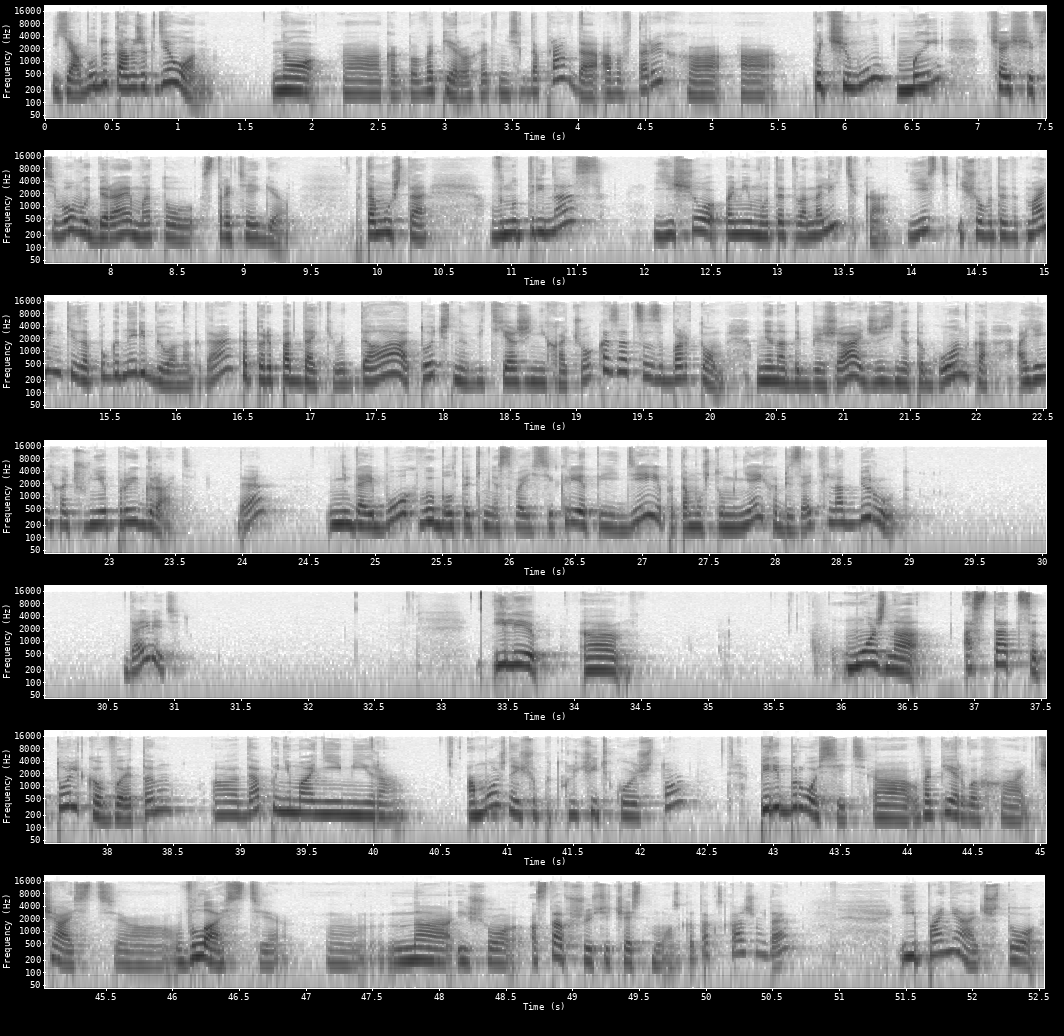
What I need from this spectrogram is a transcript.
я буду там же, где он. Но, а, как бы, во-первых, это не всегда правда, а во-вторых, а, а, почему мы чаще всего выбираем эту стратегию? Потому что внутри нас еще помимо вот этого аналитика есть еще вот этот маленький запуганный ребенок, да, который поддакивает, да, точно, ведь я же не хочу оказаться за бортом, мне надо бежать, жизнь это гонка, а я не хочу в ней проиграть, да? Не дай бог выболтать мне свои секреты и идеи, потому что у меня их обязательно отберут. Да ведь? Или э, можно остаться только в этом э, да, понимании мира, а можно еще подключить кое-что, перебросить, а, во-первых, часть а, власти на еще оставшуюся часть мозга, так скажем, да, и понять, что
